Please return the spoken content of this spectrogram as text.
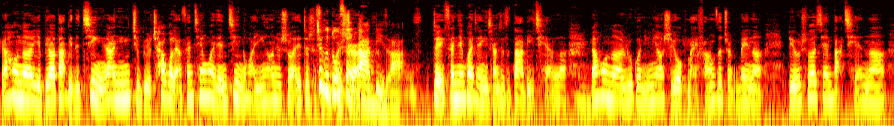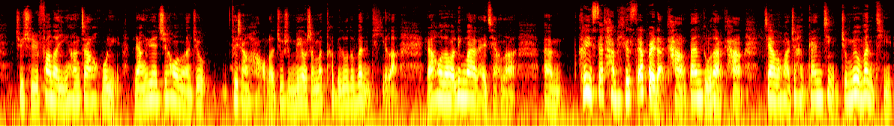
然后呢也不要大笔的进。让您就比如超过两三千块钱进的话，银行就说，哎，这是这个都算大笔了。对，三千块钱以上就是大笔钱了。然后呢，如果您要是有买房子准备呢，比如说先把钱呢，就是放到银行账户里，两个月之后呢就非常好了，就是没有什么特别多的问题了。然后的话，另外来讲呢，嗯，可以 set up 一个 separate account，单独的 account，这样的话就很干净，就没有问题。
